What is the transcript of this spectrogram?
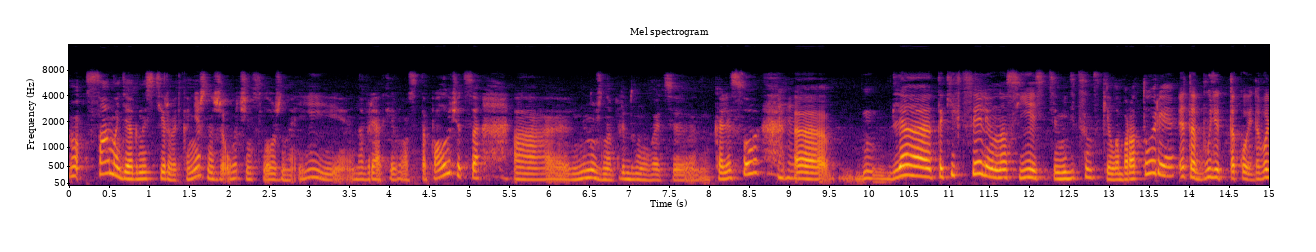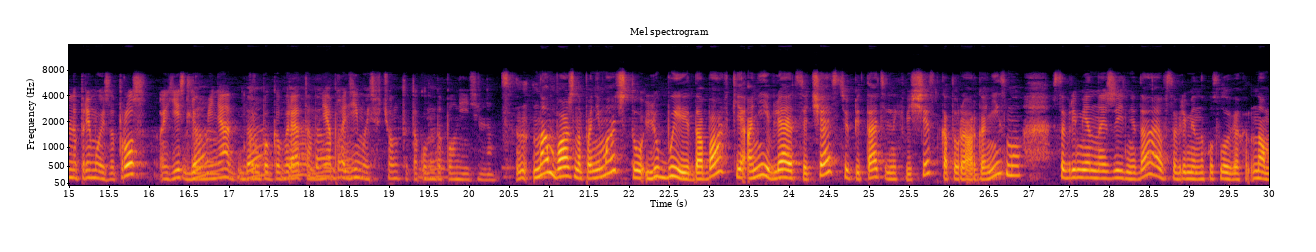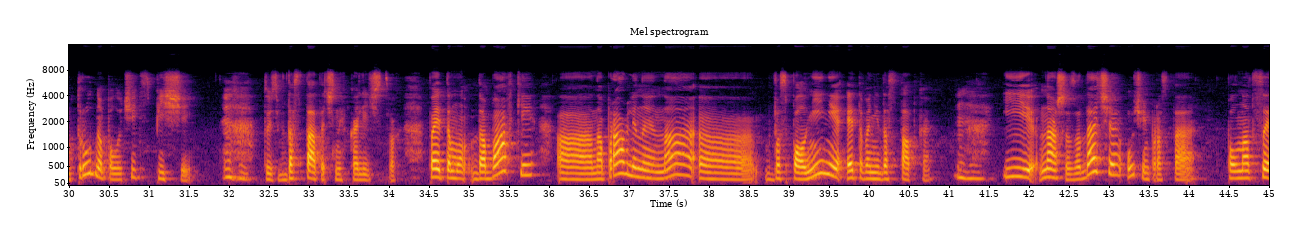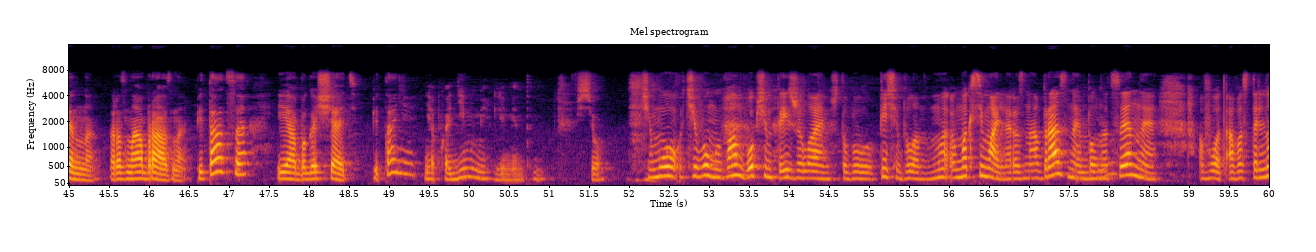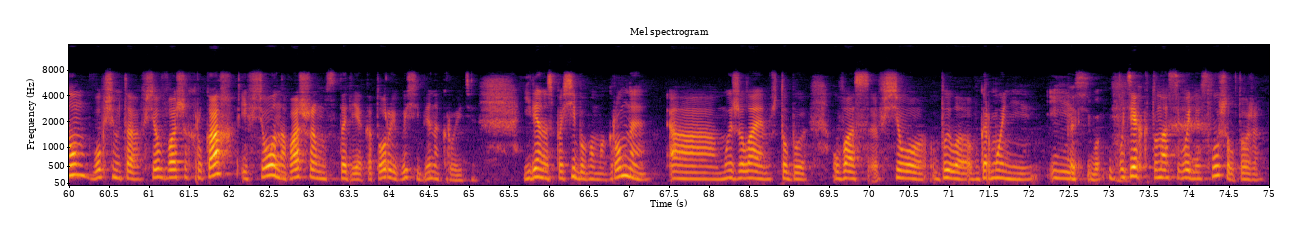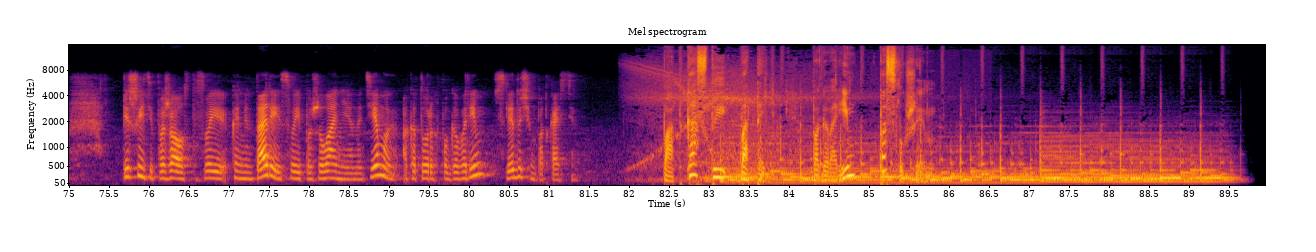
Ну, самодиагностировать, конечно же, очень сложно и навряд ли у вас это получится. А, не нужно придумывать э, колесо. Угу. Для таких целей у нас есть медицинские лаборатории. Это будет такой довольно прямой запрос, есть да, ли у меня, да, грубо говоря, да, там да, необходимость да. в чем-то таком да. дополнительном. Нам важно понимать, что любые добавки, они являются частью питательных веществ, которые организму в современной жизни, да, в современных условиях нам трудно получить с пищей. Угу. То есть в достаточных количествах. Поэтому добавки э, направлены на э, восполнение этого недостатка. Угу. И наша задача очень простая. Полноценно, разнообразно питаться и обогащать питание необходимыми элементами. Все. Чему, чего мы вам, в общем-то, и желаем, чтобы пища была максимально разнообразная, mm-hmm. полноценная. Вот. А в остальном, в общем-то, все в ваших руках и все на вашем столе, который вы себе накроете. Елена, спасибо вам огромное. А, мы желаем, чтобы у вас все было в гармонии и спасибо. у тех, кто нас сегодня слушал, тоже. Пишите, пожалуйста, свои комментарии, свои пожелания на темы, о которых поговорим в следующем подкасте. Подкасты «Батель». Поговорим, послушаем.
